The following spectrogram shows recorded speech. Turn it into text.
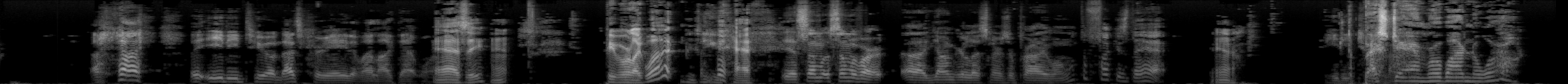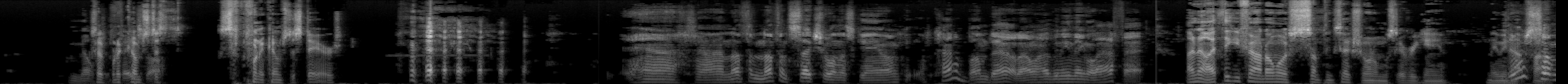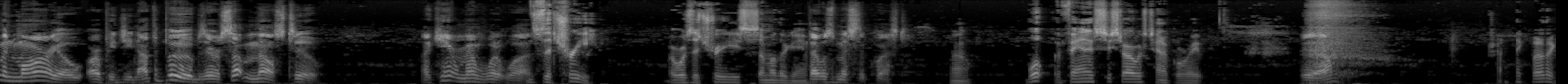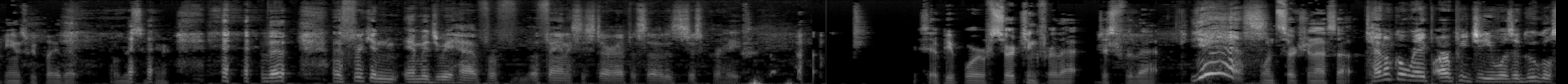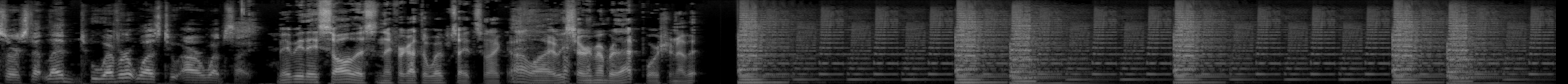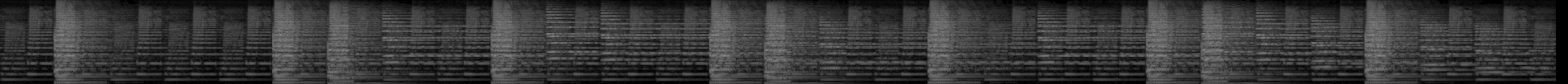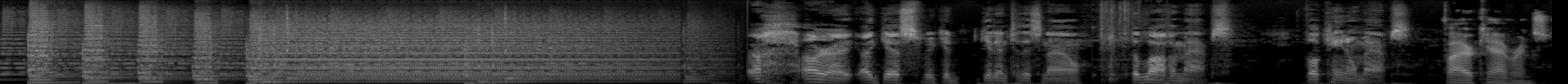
the ED two. That's creative. I like that one. Yeah, see, yeah. people are like, what? You have, Yeah, some some of our uh, younger listeners are probably going, "What the fuck is that?" yeah, ED best damn robot in the world. Melt Except when it comes face to except when it comes to stairs. yeah, uh, nothing nothing sexual in this game. I'm, I'm kind of bummed out. I don't have anything to laugh at. I know. I think you found almost something sexual in almost every game. Maybe there not. was fun. something in Mario RPG, not the boobs. There was something else too. I can't remember what it was. It's was. the tree, or was the tree some other game? That was Mystic Quest. Oh, well, Phantasy Star was tentacle rape. Yeah, trying to think what other games we played that we're missing here. the the freaking image we have for the Phantasy Star episode is just great. Said people were searching for that, just for that. Yes, One searching us up. Tentacle Rape RPG was a Google search that led whoever it was to our website. Maybe they saw this and they forgot the website, so like, oh well, at least I remember that portion of it. Guess we could get into this now. The lava maps, volcano maps. Fire caverns.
